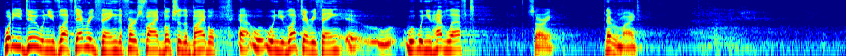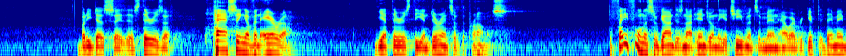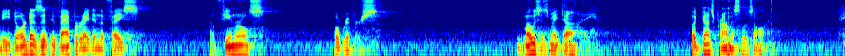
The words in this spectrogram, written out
What do you do when you've left everything, the first five books of the Bible, uh, when you've left everything, uh, when you have left, sorry, never mind. But he does say this there is a passing of an era, yet there is the endurance of the promise. The faithfulness of God does not hinge on the achievements of men, however gifted they may be, nor does it evaporate in the face of funerals or rivers. Moses may die, but God's promise lives on.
